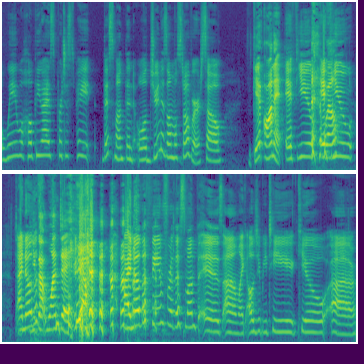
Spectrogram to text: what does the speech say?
we will hope you guys participate this month. And well, June is almost over, so Get on it. if you if Well, you, I know You the got one day. yeah. I know the theme for this month is um, like LGBTQ uh,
